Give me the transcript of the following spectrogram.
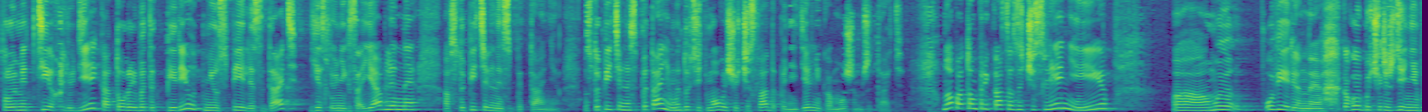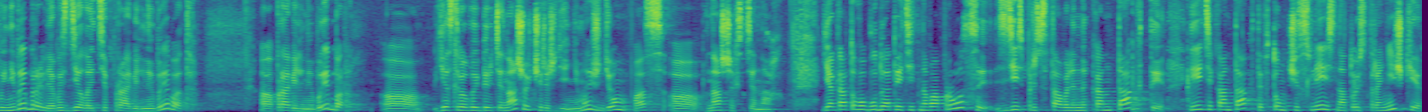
кроме тех людей, которые в этот период не успели успели сдать, если у них заявлены вступительные испытания. Вступительные испытания мы до 7 еще числа, до понедельника можем ждать. Ну а потом приказ о зачислении и э, мы уверены, какое бы учреждение вы ни выбрали, вы сделаете правильный вывод, а, правильный выбор. А, если вы выберете наше учреждение, мы ждем вас в наших стенах. Я готова буду ответить на вопросы. Здесь представлены контакты, и эти контакты в том числе есть на той страничке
